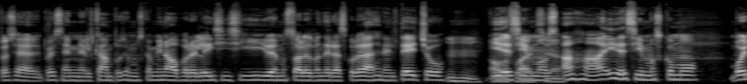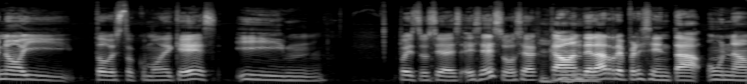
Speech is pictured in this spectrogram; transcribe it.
o sea pues en el campus hemos caminado por el ACC y vemos todas las banderas colgadas en el techo y flags, decimos yeah. ajá y decimos como bueno y todo esto como de qué es y mm, pues o sea es, es eso o sea cada bandera representa una,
